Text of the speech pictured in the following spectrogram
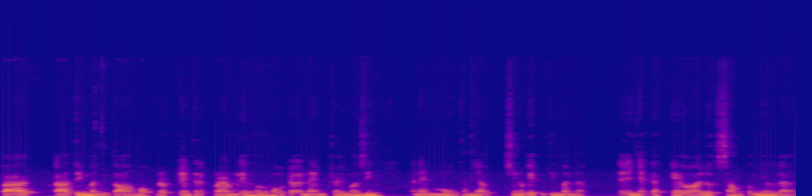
Và à, team mình có một group trên telegram để hỗ trợ anh em trade margin. Anh em muốn tham gia channel VIP của team mình đó để nhận các kèo à, lướt sóng cũng như là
